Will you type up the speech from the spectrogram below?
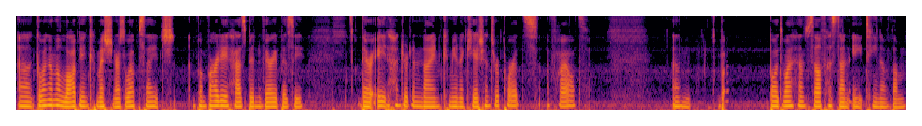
Uh, going on the lobbying commissioner's website, Bombardier has been very busy. There are 809 communications reports filed. Um, but Beaudoin himself has done 18 of them.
